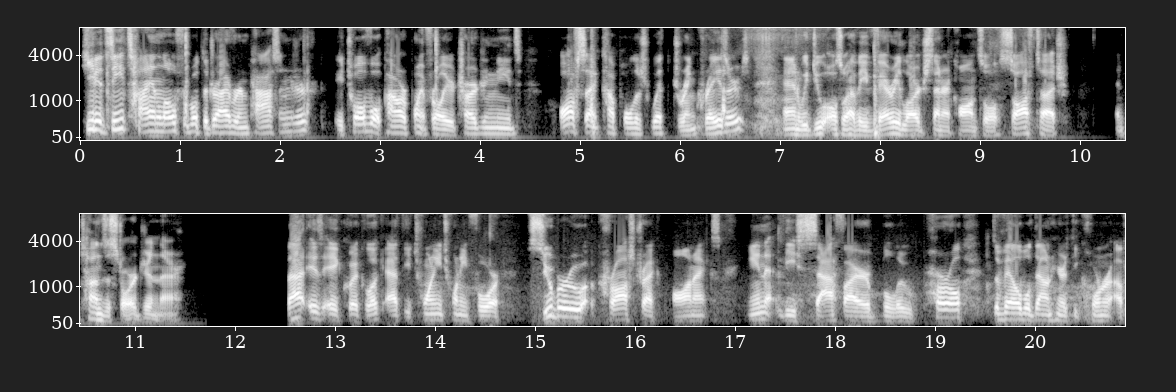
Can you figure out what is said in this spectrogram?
Heated seats, high and low for both the driver and passenger. A 12 volt power point for all your charging needs. Offset cup holders with drink razors, And we do also have a very large center console, soft touch, and tons of storage in there. That is a quick look at the 2024 Subaru Crosstrek Onyx in the sapphire blue pearl. It's available down here at the corner of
